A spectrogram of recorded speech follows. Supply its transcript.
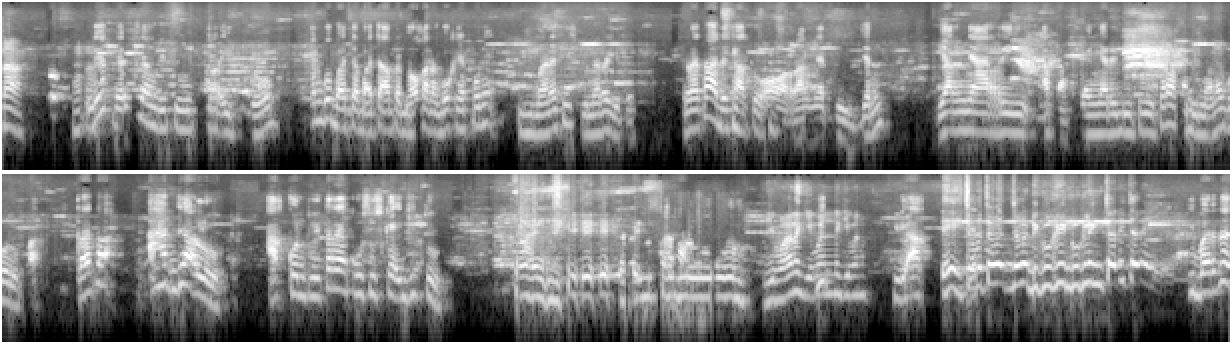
nah lihat gak sih yang di Twitter itu, kan gue baca-baca sampai bawah karena gue kepo nih, gimana sih sebenarnya gitu. Ternyata ada satu orang netizen yang nyari apa, yang nyari di Twitter atau di mana gue lupa. Ternyata ada loh akun Twitter yang khusus kayak gitu. anjir gimana gimana gimana Eh coba coba coba di googling googling cari cari ibaratnya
